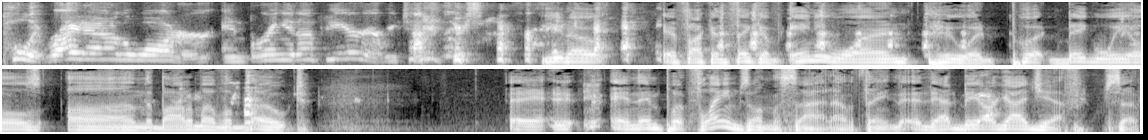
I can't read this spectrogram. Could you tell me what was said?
pull it right out of the water and bring it up here every time there's a You know, if I can think of anyone who would put big wheels on the bottom of a boat – and then put flames on the side. I would think that'd be yeah. our guy Jeff. So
